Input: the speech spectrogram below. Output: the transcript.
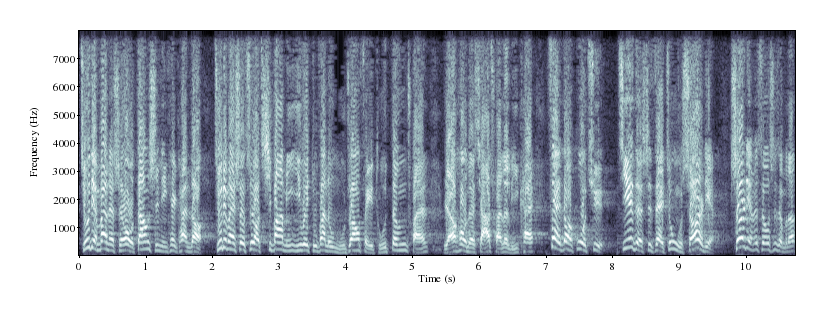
九点半的时候，当时你可以看到九点半的时候，至少七八名疑为毒贩的武装匪徒登船，然后呢侠船了离开，再到过去，接着是在中午十二点，十二点的时候是什么呢？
